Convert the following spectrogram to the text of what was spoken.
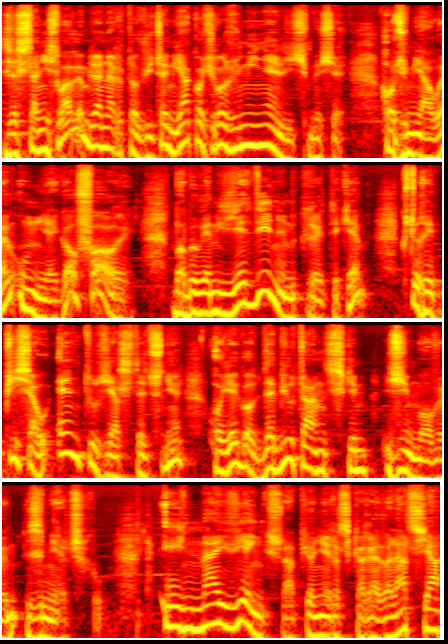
Ze Stanisławem Lenartowiczem jakoś rozminęliśmy się, choć miałem u niego fory, bo byłem jedynym krytykiem, który pisał entuzjastycznie o jego debiutanckim zimowym zmierzchu. I największa pionierska rewelacja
